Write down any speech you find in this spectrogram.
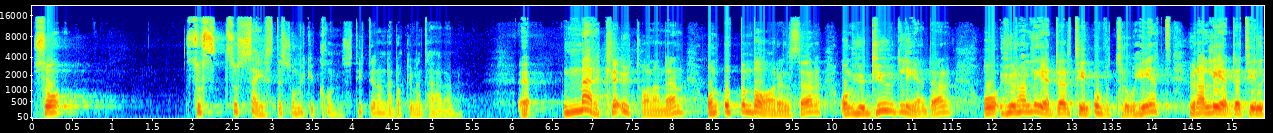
så, så, så sägs det så mycket konstigt i den där dokumentären. Eh, märkliga uttalanden om uppenbarelser, om hur Gud leder och hur han leder till otrohet, hur han leder till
